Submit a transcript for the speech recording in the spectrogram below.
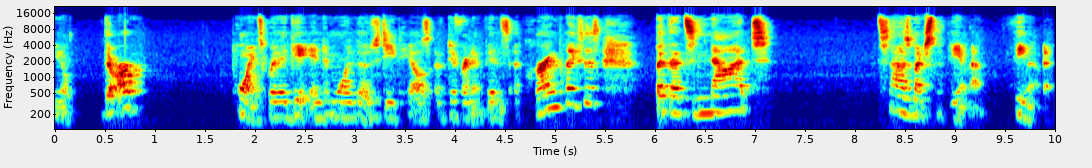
you know, there are points where they get into more of those details of different events occurring places, but that's not it's not as much the theme of, theme of it.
